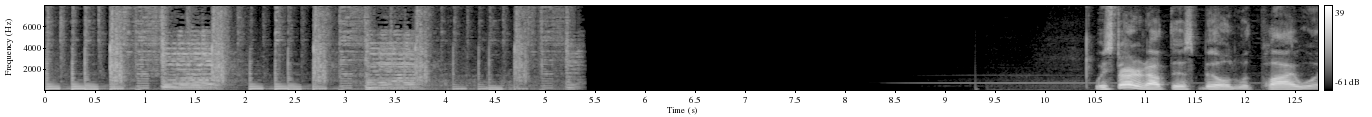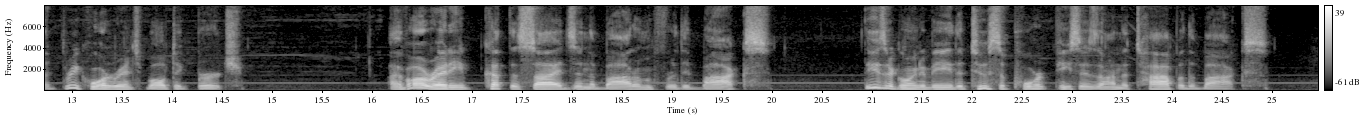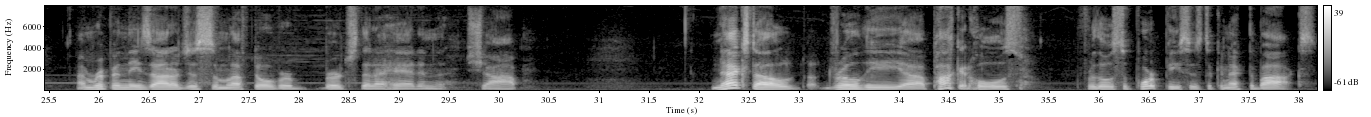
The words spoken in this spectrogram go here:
We started out this build with plywood, 3 quarter inch Baltic birch. I've already cut the sides and the bottom for the box. These are going to be the two support pieces on the top of the box. I'm ripping these out of just some leftover birch that I had in the shop. Next I'll drill the uh, pocket holes for those support pieces to connect the box.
